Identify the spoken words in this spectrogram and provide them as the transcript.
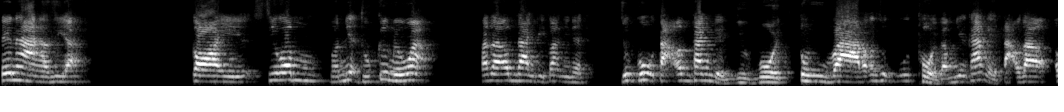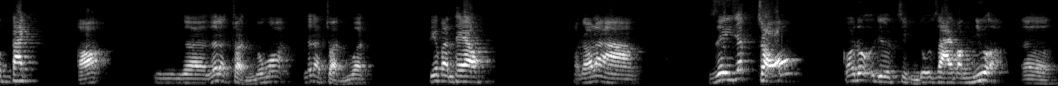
tên hàng là gì ạ? Còi siêu âm huấn điện thú cưng đúng không ạ? Phát ra âm thanh thì các bạn nhìn này. Dụng cụ tạo âm thanh để nhử mồi tù và và các dụng cụ thổi bằng miệng khác để tạo ra âm thanh. Đó. Ừ, à, rất là chuẩn đúng không ạ? Rất là chuẩn luôn. Tiếp ăn theo. Đó là dây dắt chó có độ điều chỉnh độ dài bằng nhựa. Ờ,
